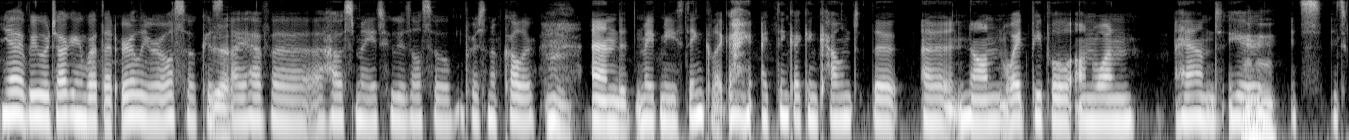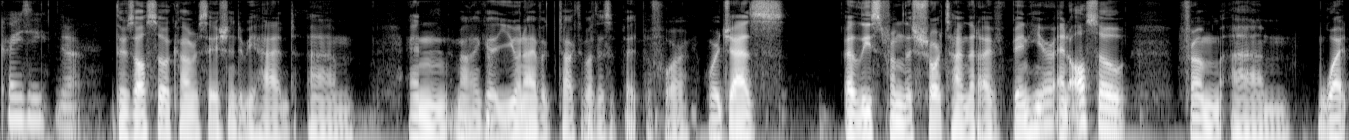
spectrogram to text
Yeah, we were talking about that earlier also because Yeah. I have a, a housemate who is also a person of color, mm, and it made me think like I, I think I can count the uh, non-white people on one hand here. Mhm. It's it's crazy. yeah. There's also a conversation to be had, um, and Marijke, you and I have talked about this a bit before, where jazz, at least from the short time that I've been here, and also from um, what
